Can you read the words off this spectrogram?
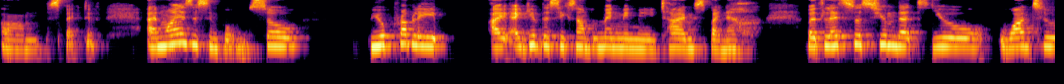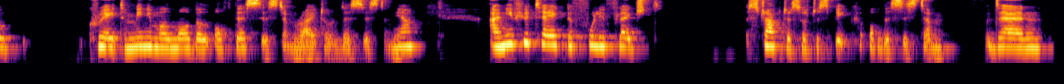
um, perspective. And why is this important? So you're probably I, I give this example many, many, many times by now, but let's assume that you want to create a minimal model of this system, right, or this system, yeah. And if you take the fully fledged structure, so to speak, of the system, then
